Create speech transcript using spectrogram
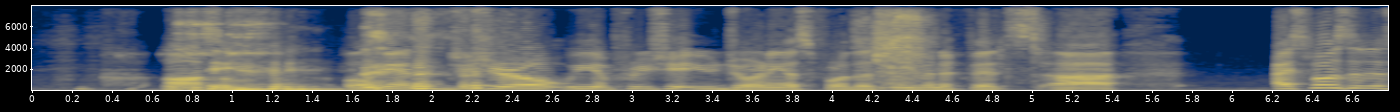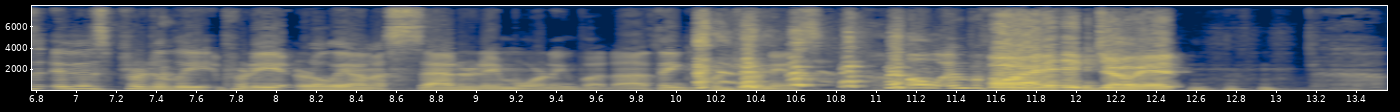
Awesome. well, again, Jushiro, we appreciate you joining us for this, even if it's. Uh, I suppose it is. It is pretty pretty early on a Saturday morning, but uh, thank you for joining us. Oh, and before oh, I enjoy it.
